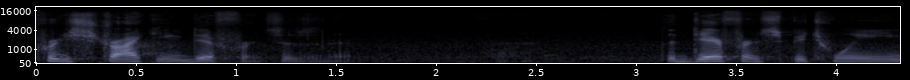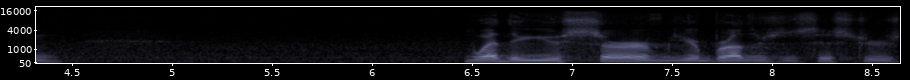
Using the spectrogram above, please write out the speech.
Pretty striking difference, isn't it? The difference between whether you served your brothers and sisters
